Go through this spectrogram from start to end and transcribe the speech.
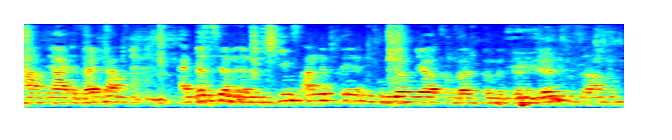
Ah, ja, ihr seid ja ein bisschen in Teams angetreten. Du ja zum Beispiel mit dem Bill zusammen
